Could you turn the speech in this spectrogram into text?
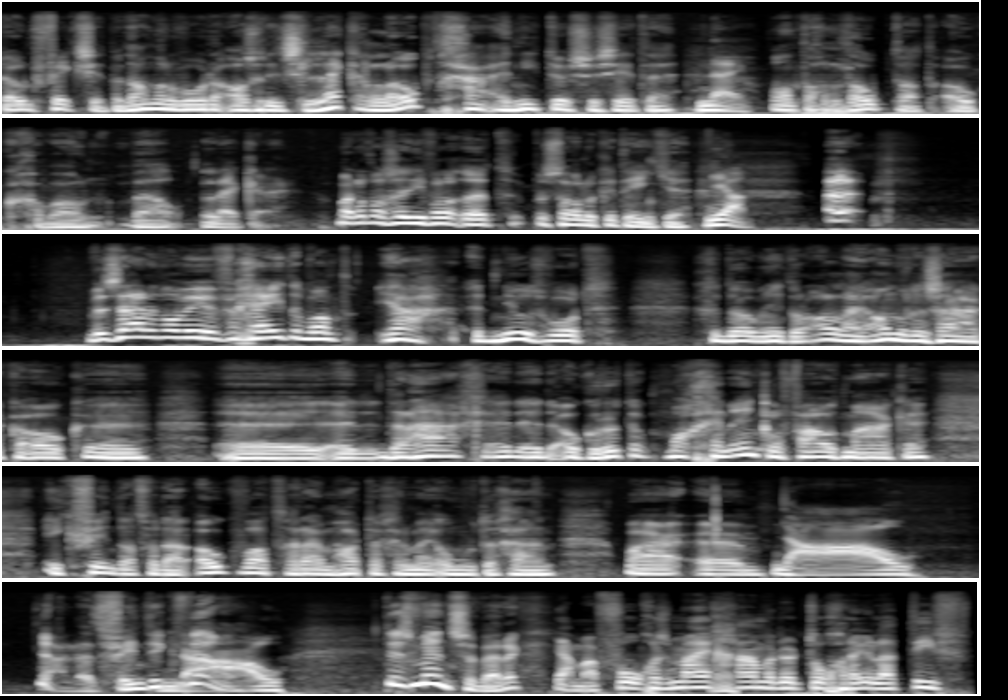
don't fix it. Met andere woorden, als er iets lekker loopt, ga er niet tussen zitten. Nee. Want dan loopt dat ook gewoon wel lekker. Maar dat was in ieder geval het persoonlijke tintje. Ja. We zijn het alweer vergeten, want ja, het nieuws wordt gedomineerd door allerlei andere zaken ook. eh eh, Den Haag, eh, ook Rutte mag geen enkele fout maken. Ik vind dat we daar ook wat ruimhartiger mee om moeten gaan. Maar eh, Nou, ja, dat vind ik wel. nou. Het is mensenwerk. Ja, maar volgens mij gaan we er toch relatief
